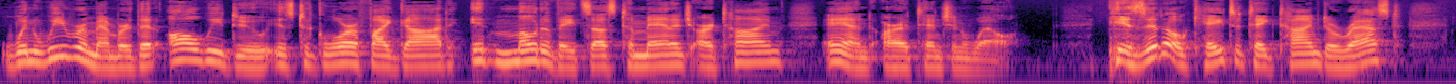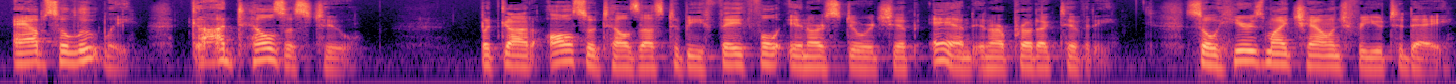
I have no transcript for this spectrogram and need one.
When we remember that all we do is to glorify God, it motivates us to manage our time and our attention well. Is it okay to take time to rest? Absolutely. God tells us to. But God also tells us to be faithful in our stewardship and in our productivity. So here's my challenge for you today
